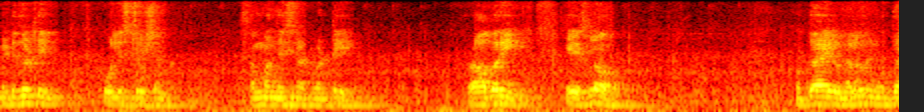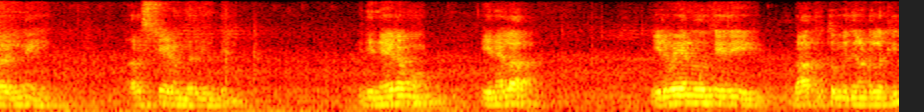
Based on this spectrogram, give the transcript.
మిడిదొడ్డి పోలీస్ స్టేషన్ సంబంధించినటువంటి రాబరీ కేసులో ముద్దాయిలు నలుగురు ముద్దాయిల్ని అరెస్ట్ చేయడం జరిగింది. ఇది నేరము. ఈ నెల ఇరవై ఎనిమిదవ తేదీ రాత్రి తొమ్మిది గంటలకి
